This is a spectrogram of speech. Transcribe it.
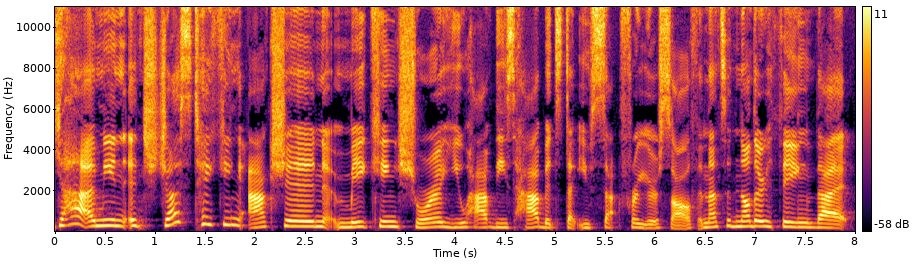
Yeah, I mean, it's just taking action, making sure you have these habits that you set for yourself. And that's another thing that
